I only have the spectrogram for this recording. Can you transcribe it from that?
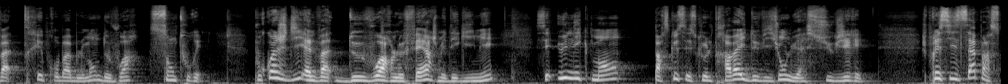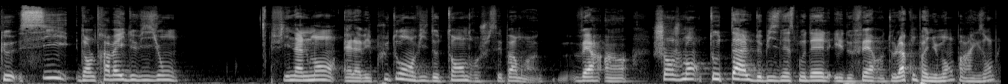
va très probablement devoir s'entourer. Pourquoi je dis elle va devoir le faire, je mets des guillemets, c'est uniquement parce que c'est ce que le travail de vision lui a suggéré. Je précise ça parce que si dans le travail de vision, finalement, elle avait plutôt envie de tendre, je sais pas moi, vers un changement total de business model et de faire de l'accompagnement, par exemple,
